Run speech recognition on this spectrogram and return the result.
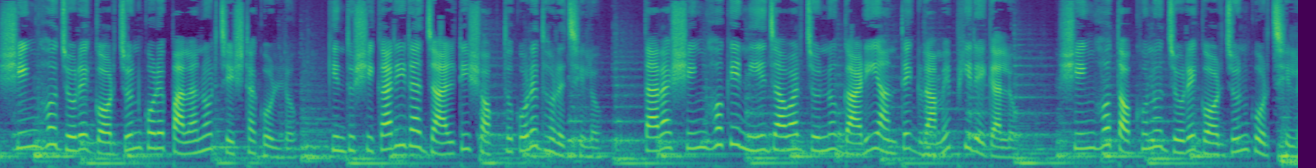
সিংহ জোরে গর্জন করে পালানোর চেষ্টা করল, কিন্তু শিকারীরা জালটি শক্ত করে ধরেছিল। তারা সিংহকে নিয়ে যাওয়ার জন্য গাড়ি আনতে গ্রামে ফিরে গেল। সিংহ তখনও জোরে গর্জন করছিল।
